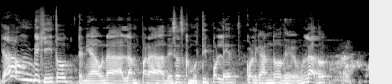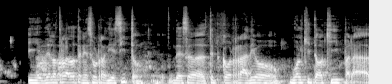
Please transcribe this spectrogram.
Ya un viejito tenía una lámpara de esas como tipo LED colgando de un lado. Y del otro lado tenía su radiecito, de ese típico radio walkie-talkie para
